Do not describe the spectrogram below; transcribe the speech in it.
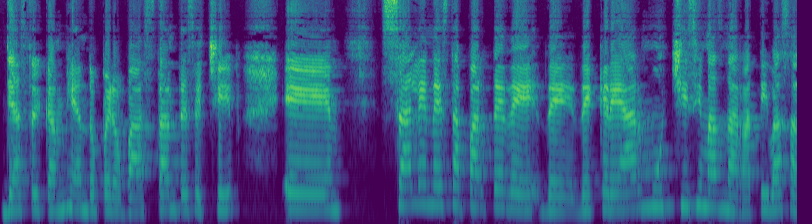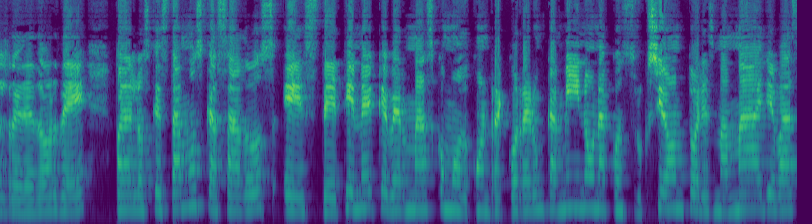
ya estoy cambiando, pero bastante ese chip. Eh, sale en esta parte de, de, crear muchísimas narrativas alrededor de, para los que estamos casados, este, tiene que ver más como con recorrer un camino, una construcción, tú eres mamá, llevas,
